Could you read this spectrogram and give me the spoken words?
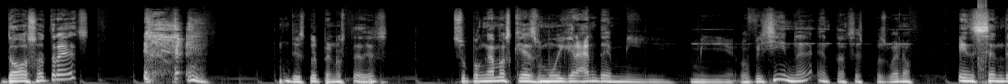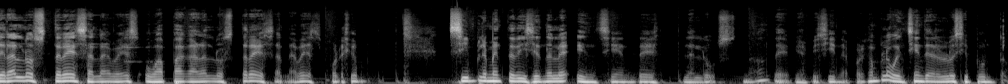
dos o tres. Disculpen ustedes. Supongamos que es muy grande mi, mi oficina, entonces, pues bueno, encenderá los tres a la vez o apagará los tres a la vez, por ejemplo. Simplemente diciéndole enciende la luz, ¿no? De mi oficina, por ejemplo, o enciende la luz y punto.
